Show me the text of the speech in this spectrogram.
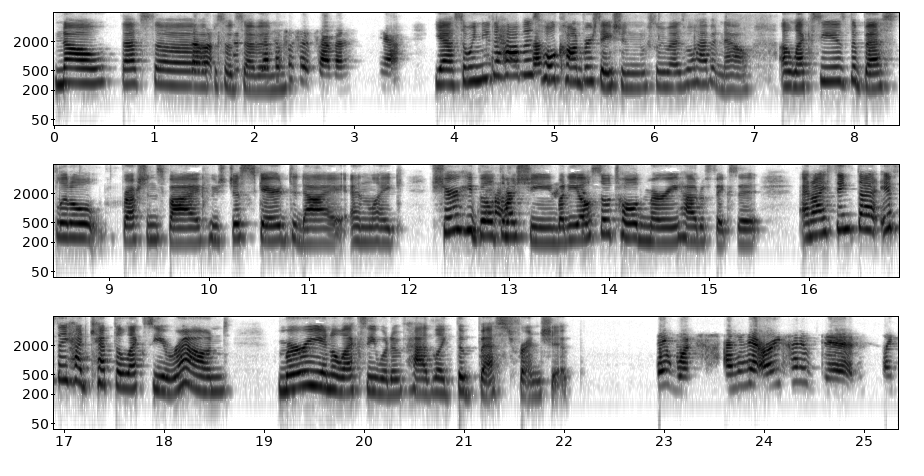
No, that's uh, No, episode 7. That's episode seven. Yeah. So we need to have this whole conversation, so we might as well have it now. Alexei is the best little Russian spy who's just scared to die, and like, sure, he built the machine, but he also told Murray how to fix it. And I think that if they had kept Alexei around, Murray and Alexei would have had like the best friendship. They would. I mean, they already kind of did. Like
